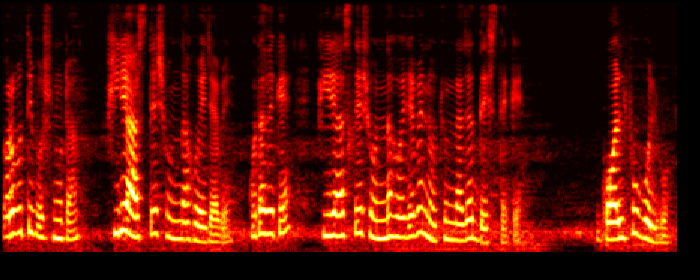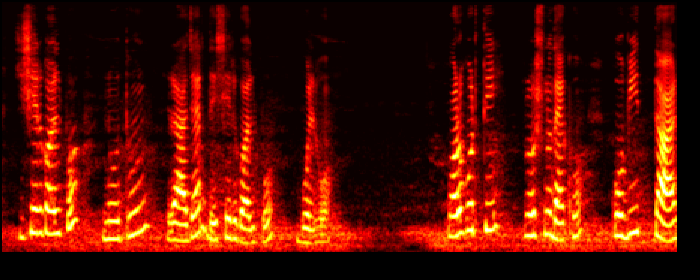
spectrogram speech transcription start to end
পরবর্তী প্রশ্নটা, ফিরে আসতে সন্ধ্যা হয়ে যাবে। কোথা থেকে? ফিরে আসতে সন্ধ্যা হয়ে যাবে নতুন রাজার দেশ থেকে। গল্প বলব। কিসের গল্প? নতুন রাজার দেশের গল্প বলব। পরবর্তী প্রশ্ন দেখো। কবি তার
